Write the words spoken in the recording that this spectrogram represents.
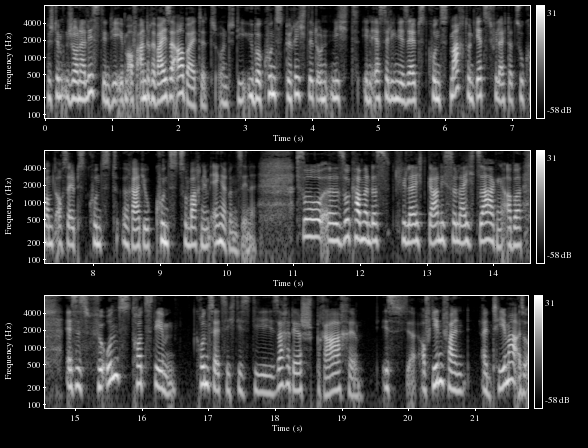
bestimmten Journalistin, die eben auf andere Weise arbeitet und die über Kunst berichtet und nicht in erster Linie selbst Kunst macht und jetzt vielleicht dazu kommt, auch selbst Kunst, Radio Kunst zu machen im engeren Sinne. So, äh, so kann man das vielleicht gar nicht so leicht sagen, aber es ist für uns trotzdem grundsätzlich die, die Sache der Sprache ist auf jeden Fall ein, Thema. Also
